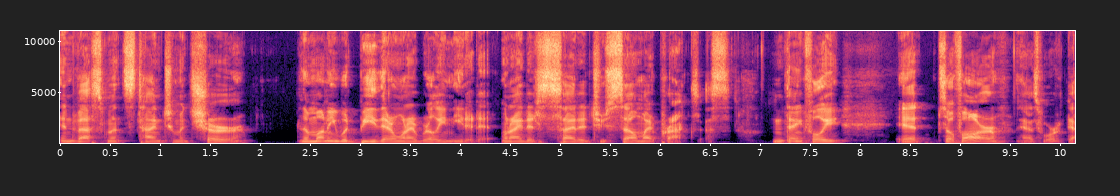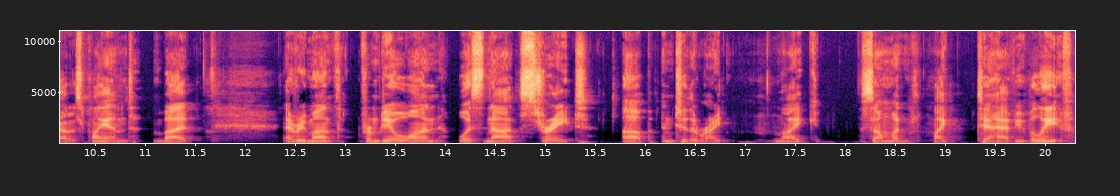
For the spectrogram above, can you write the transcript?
investments time to mature, the money would be there when I really needed it, when I decided to sell my practice. And thankfully, it so far has worked out as planned. But every month from deal one was not straight up and to the right, like some would like to have you believe.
